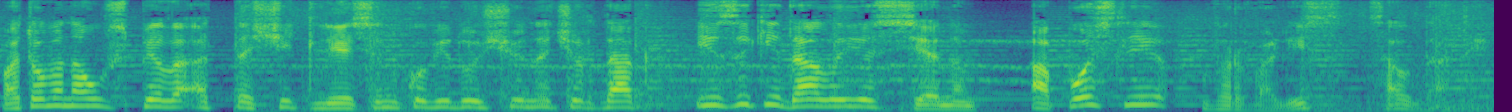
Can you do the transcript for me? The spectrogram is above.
Потом она успела оттащить лесенку, ведущую на чердак, и закидала ее сеном, а после ворвались солдаты.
